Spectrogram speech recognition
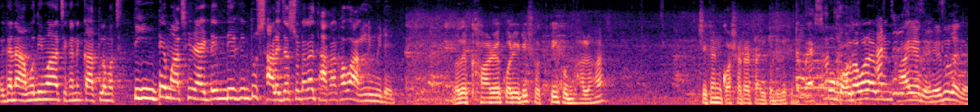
এখানে আমদি মাছ এখানে কাতলা মাছ তিনটে মাছের আইটেম দিয়ে কিন্তু সাড়ে চারশো টাকায় থাকা খাওয়া আনলিমিটেড ওদের খাওয়ারের কোয়ালিটি সত্যিই খুব ভালো হয়? চিকেন কষাটা ট্রাই করে দেখি। কথা বলা খাই আগে হেভি লাগে।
